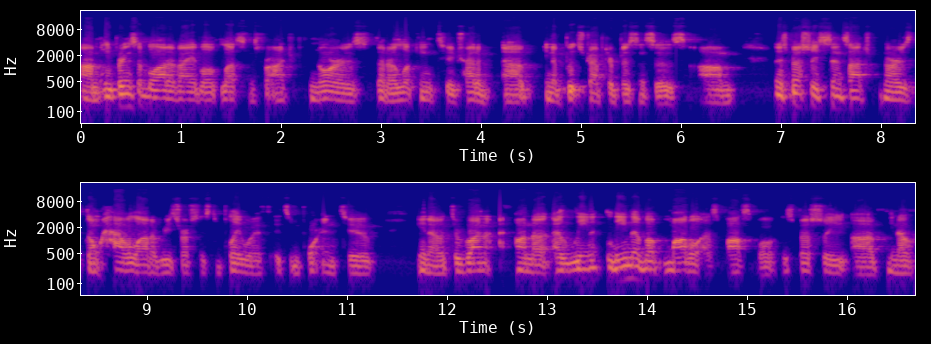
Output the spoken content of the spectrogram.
um, he brings up a lot of valuable lessons for entrepreneurs that are looking to try to uh, you know bootstrap their businesses. Um, especially since entrepreneurs don't have a lot of resources to play with, it's important to you know to run on a, a lean lean of a model as possible. Especially uh, you know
